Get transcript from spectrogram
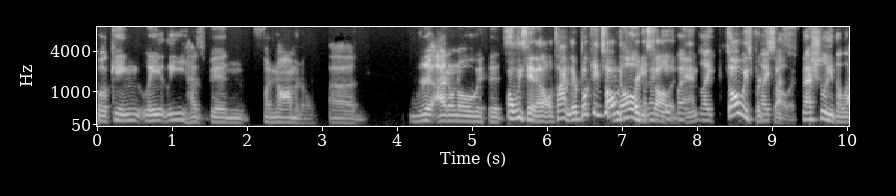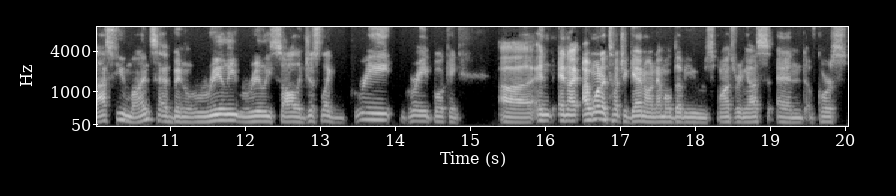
booking lately has been phenomenal. Uh, I don't know if it's. Oh, we say that all the time. Their booking's always no, pretty solid, mean, man. Like it's always pretty like, solid. Especially the last few months have been really, really solid. Just like great, great booking. Uh, and and I, I want to touch again on MLW sponsoring us, and of course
